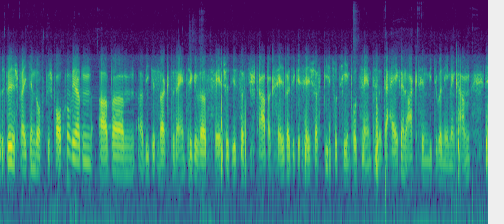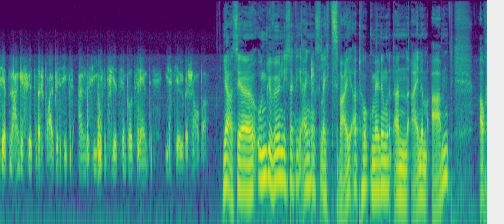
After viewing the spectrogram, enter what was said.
Das wird entsprechend noch besprochen werden, aber äh, wie gesagt, das Einzige, was feststeht, ist, dass die Strabag selber die Gesellschaft bis zu 10 Prozent der eigenen Aktien mit übernehmen kann. Sie hatten angeführt, der Streubesitz an sich mit 14 Prozent ist ja überschaubar. Ja, sehr ungewöhnlich, sagte ich eingangs, gleich zwei Ad-Hoc-Meldungen an einem Abend. Auch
